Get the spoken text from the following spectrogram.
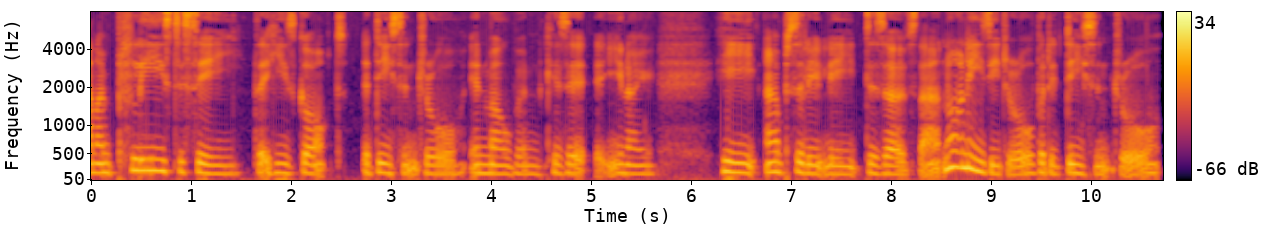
and I'm pleased to see that he's got a decent draw in Melbourne because it, you know he absolutely deserves that. Not an easy draw, but a decent draw.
